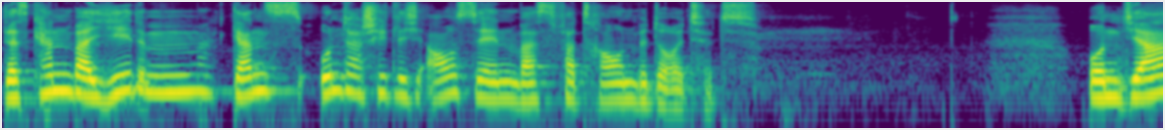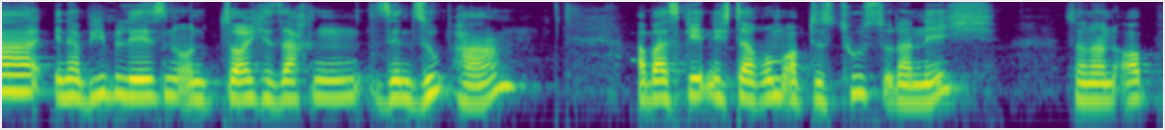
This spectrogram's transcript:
Das kann bei jedem ganz unterschiedlich aussehen, was Vertrauen bedeutet. Und ja, in der Bibel lesen und solche Sachen sind super, aber es geht nicht darum, ob du es tust oder nicht, sondern ob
